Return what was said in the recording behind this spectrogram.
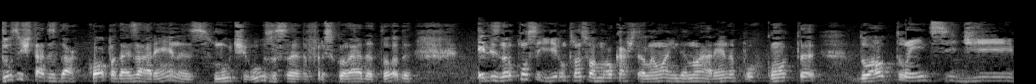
dos estados da Copa, das arenas, multiuso, essa frescurada toda, eles não conseguiram transformar o Castelão ainda numa arena por conta do alto índice de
